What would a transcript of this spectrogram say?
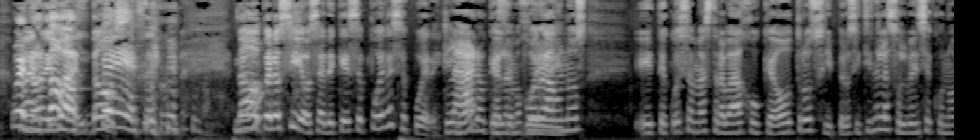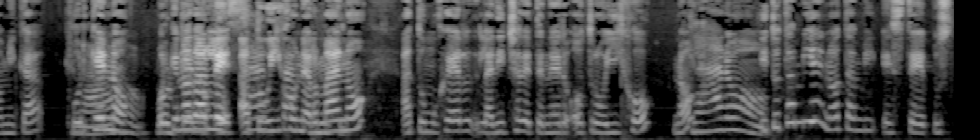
Bueno, igual, dos. ¿No? pero sí, o sea, de que se puede, se puede. Claro que, a lo mejor a unos eh, te cuesta más trabajo que a otros, sí, pero si tiene la solvencia económica, ¿por qué no? ¿Por, qué no darle a tu hijo un hermano, a tu mujer la dicha de tener otro hijo, ¿no? Claro. Y tú también, ¿no? También, este, pues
